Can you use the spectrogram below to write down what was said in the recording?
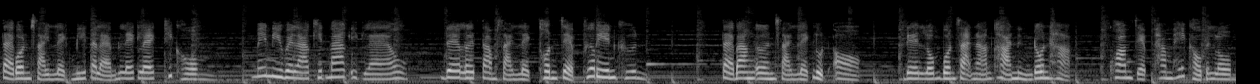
แต่บนสายเหล็กมีแต่แหลมเล็กๆที่คม ไม่มีเวลาคิดมากอีกแล้ว เดเลยตามสายเหล็กทนเจ็บเพื่อปีนขึ้น แต่บางเอิญสายเหล็กหลุดออก เดนล้มบนสระน้ำขาหนึ่งโดนหัก ความเจ็บทำให้เขาเป็นลม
